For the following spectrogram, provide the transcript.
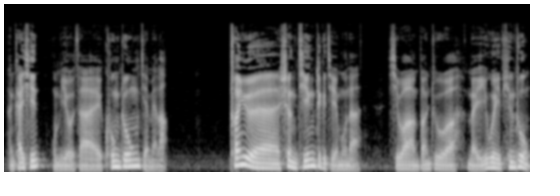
很开心我们又在空中见面了。《穿越圣经》这个节目呢，希望帮助每一位听众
